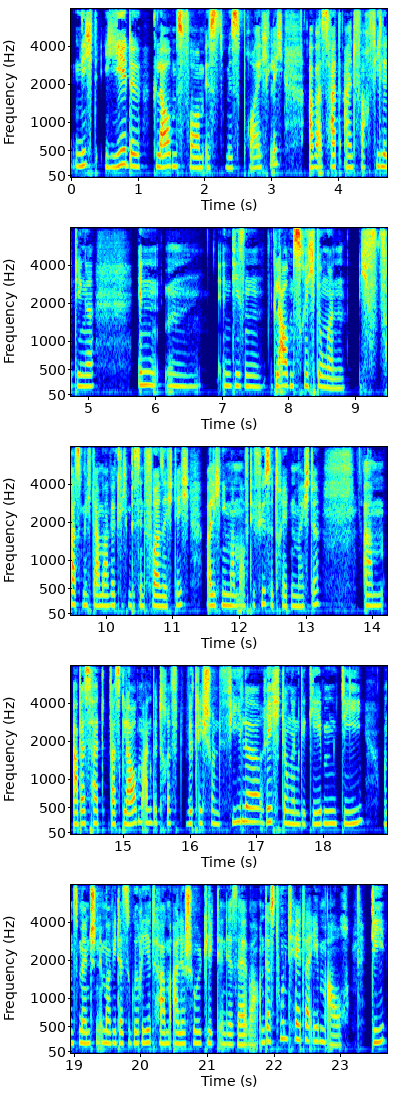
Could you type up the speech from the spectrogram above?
nicht jede Glaubensform ist missbräuchlich, aber es hat einfach viele Dinge in, mm, in diesen Glaubensrichtungen. Ich fasse mich da mal wirklich ein bisschen vorsichtig, weil ich niemandem auf die Füße treten möchte. Ähm, aber es hat, was Glauben anbetrifft, wirklich schon viele Richtungen gegeben, die uns Menschen immer wieder suggeriert haben, alle Schuld liegt in dir selber. Und das tun Täter eben auch, die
